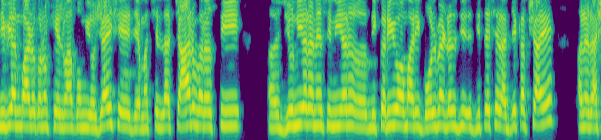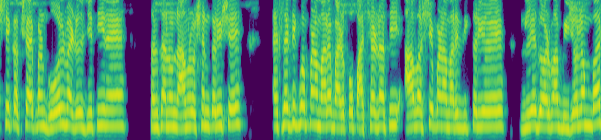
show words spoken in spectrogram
દિવ્યાંગ બાળકોનો ખેલ મહાકુંભ યોજાય છે, જેમાં છેલ્લા ચાર વર્ષથી જુનિયર અને સિનિયર દીકરીઓ અમારી ગોલ્ડ મેડલ જીતે છે રાજ્ય કક્ષાએ અને રાષ્ટ્રીય કક્ષાએ પણ ગોલ્ડ મેડલ જીતીને સંસ્થાનું નામ રોશન કર્યું છે. એથ્લેટિકમાં પણ અમારા બાળકો પાછળ નથી. આ વર્ષે પણ અમારી દીકરીઓએ રિલે દોડમાં બીજો નંબર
